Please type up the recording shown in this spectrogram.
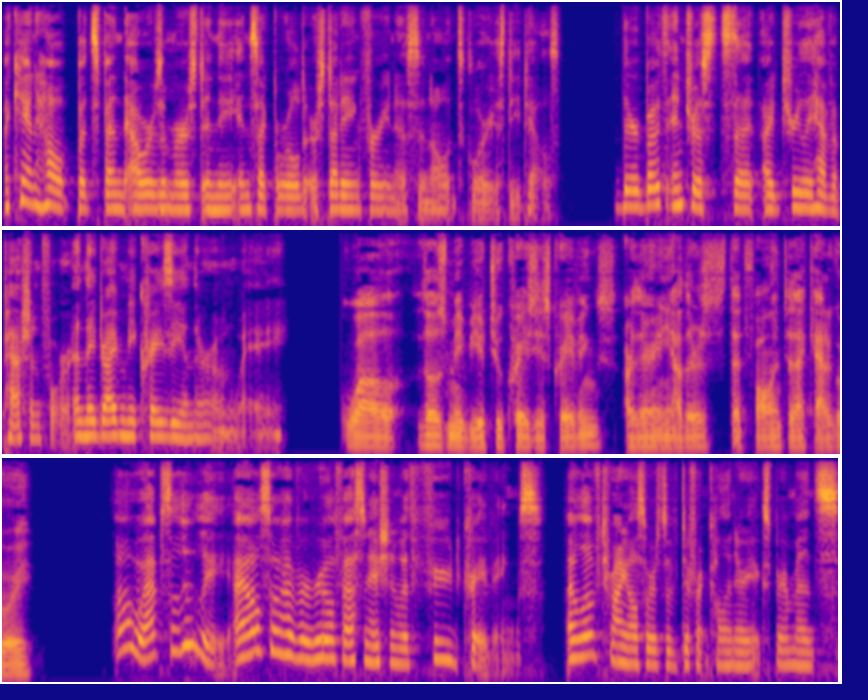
I can't help but spend hours immersed in the insect world or studying furriness in all its glorious details. They're both interests that I truly have a passion for, and they drive me crazy in their own way. Well, those may be your two craziest cravings. Are there any others that fall into that category? Oh, absolutely. I also have a real fascination with food cravings. I love trying all sorts of different culinary experiments,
